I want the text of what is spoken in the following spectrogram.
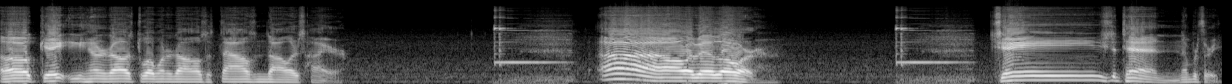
Okay, $800, $1,200, $1,000 higher. Ah, all of it lower. Change to 10, number 3.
